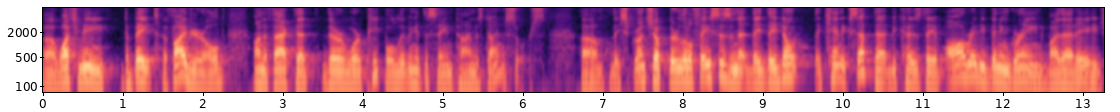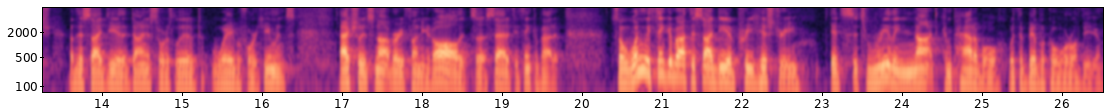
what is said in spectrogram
uh, watch me debate a five-year-old on the fact that there were people living at the same time as dinosaurs. Um, they scrunch up their little faces and that they, they, don't, they can't accept that because they have already been ingrained by that age of this idea that dinosaurs lived way before humans. Actually, it's not very funny at all. It's uh, sad if you think about it. So when we think about this idea of prehistory, it's, it's really not compatible with the biblical worldview.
